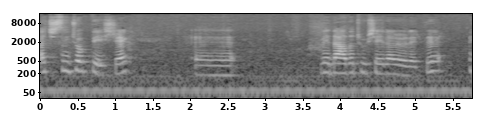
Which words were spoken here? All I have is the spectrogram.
açısım çok değişecek Ee, ve daha da çok şeyler öğretti.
